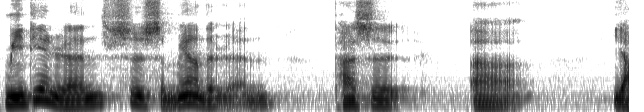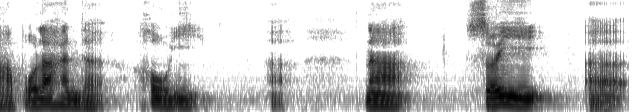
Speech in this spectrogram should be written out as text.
米甸人是什么样的人？他是呃亚伯拉罕的后裔啊。那所以呃，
